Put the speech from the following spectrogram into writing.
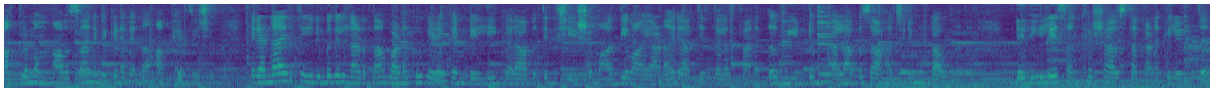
അക്രമം അവസാനിപ്പിക്കണമെന്ന് അഭ്യർത്ഥിച്ചു. രണ്ടായിരത്തി ഇരുപതിൽ നടന്ന വടക്കു കിഴക്കൻ ഡൽഹി കലാപത്തിന് ശേഷം ആദ്യമായാണ് രാജ്യ തലസ്ഥാനത്ത് വീണ്ടും കലാപ സാഹചര്യം ഉണ്ടാവുന്നത്. ഡൽഹിയിലെ സംഘർഷാവസ്ഥ കണക്കിലെടുത്ത്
